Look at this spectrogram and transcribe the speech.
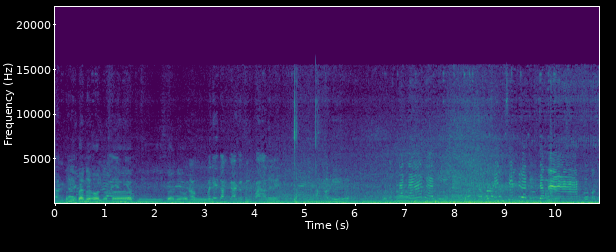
ตั้งๆใจตัวนี้ปลาเนื้ออ่อนนะครับนี่ปลาเนื้ออ่อนครับเลไม่ยได้ตั้งใจจะซื้อปลาเลยอันนี้นานๆนาทีค่ะสิ้นสิ้นเดือนถึงจะมาขอโท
